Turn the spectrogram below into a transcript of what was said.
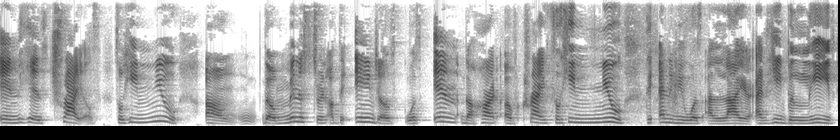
in his trials. So he knew um, the ministering of the angels was in the heart of Christ. So he knew the enemy was a liar and he believed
